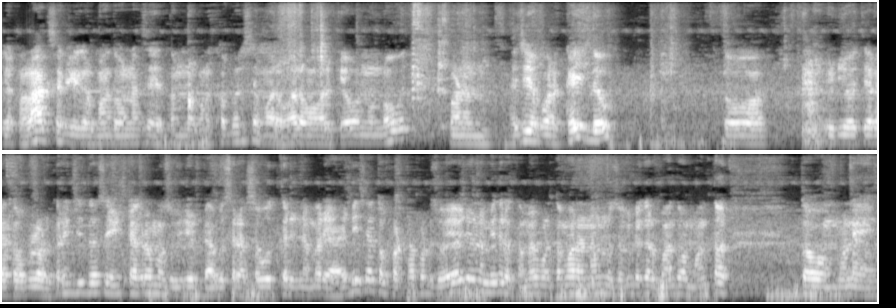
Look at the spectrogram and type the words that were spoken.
એક લાખ સકલીગર બાંધવાના છે તમને પણ ખબર છે. મારે વારંવાર કહેવાનું ન હોય, પણ હજી એકવાર કહી દઉં. તો વીડિયો અત્યારે તો અપલોડ કરી દીધો છે. ઇન્સ્ટાગ્રામમાં સુજીત ડાબસરા સૌદ કરીને મારી આઈડી છે, તો ફટાફટ જોઈ આવજો. ને મિત્રો, તમે પણ તમારા નામનું સકલીગર બાંધવા માંગતા હોય, તો મને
